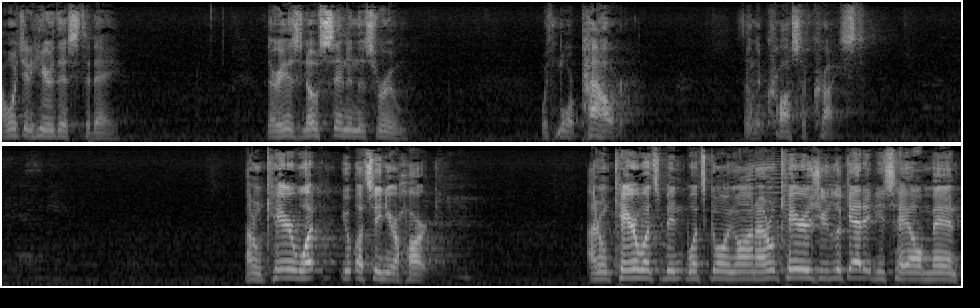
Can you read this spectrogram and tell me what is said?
I want you to hear this today. There is no sin in this room with more power than the cross of Christ. I don't care what, what's in your heart. I don't care what's been what's going on. I don't care as you look at it and you say, "Oh man,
